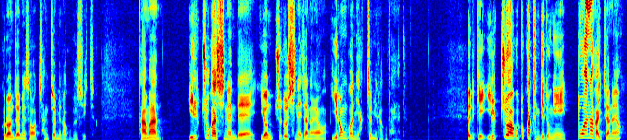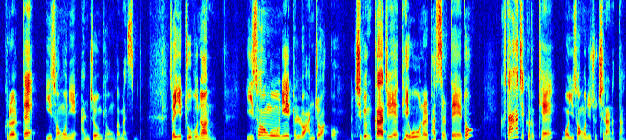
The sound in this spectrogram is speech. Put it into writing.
그런 점에서 장점이라고 볼 수 있죠. 다만 일주가 신해인데 연주도 신해잖아요. 이런 건 약점이라고 봐야 돼요. 이렇게 일주하고 똑같은 기둥이 또 하나가 있잖아요. 그럴 때 이성운이 안 좋은 경우가 많습니다. 그래서 이 두 분은 이성운이 별로 안 좋았고 지금까지의 대운을 봤을 때에도 그다지 그렇게 뭐 이성운이 좋진 않았다.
